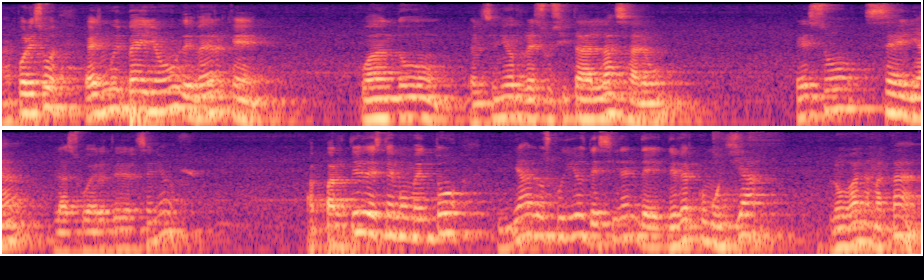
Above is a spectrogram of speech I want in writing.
¿ah? Por eso es muy bello de ver que cuando el Señor resucita a Lázaro, eso sella la suerte del Señor. A partir de este momento, ya los judíos deciden de, ver como ya lo van a matar.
